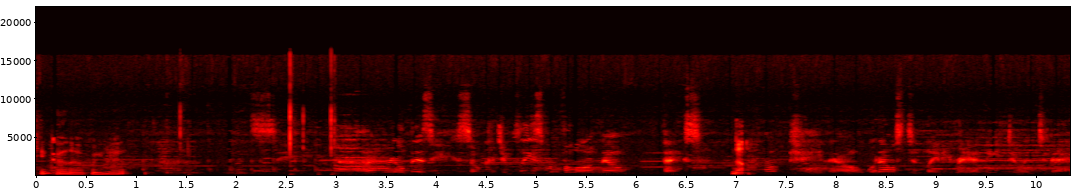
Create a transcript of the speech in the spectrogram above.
can't go that way yet. Else did Lady Rhea need doing today?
